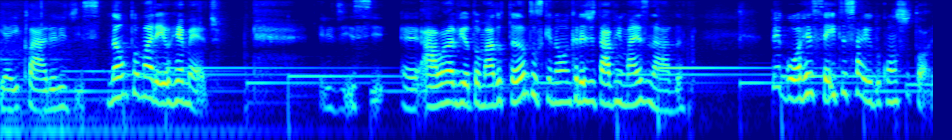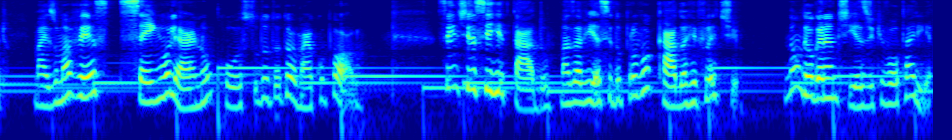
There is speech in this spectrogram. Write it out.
E aí, claro, ele disse: Não tomarei o remédio. Ele disse: é, Alan havia tomado tantos que não acreditava em mais nada. Pegou a receita e saiu do consultório, mais uma vez sem olhar no rosto do Dr. Marco Polo. Sentia-se irritado, mas havia sido provocado a refletir. Não deu garantias de que voltaria.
